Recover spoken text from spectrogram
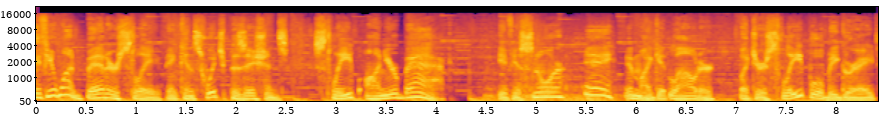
If you want better sleep and can switch positions, sleep on your back. If you snore, eh, it might get louder, but your sleep will be great.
